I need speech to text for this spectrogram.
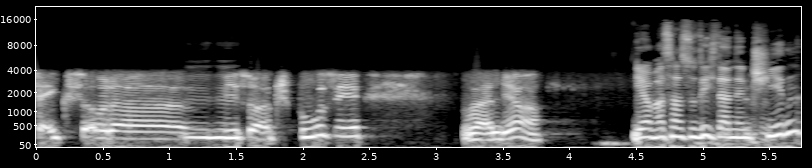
Sex oder mhm. wie so ein Gspusi, weil ja, ja, was hast du dich dann entschieden?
